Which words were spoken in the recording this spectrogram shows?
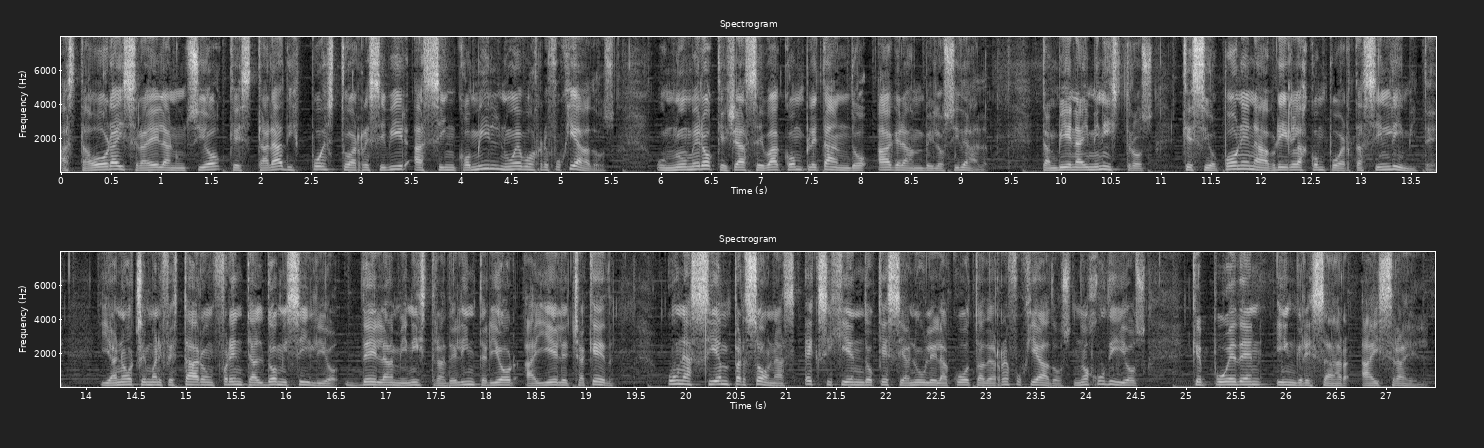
Hasta ahora Israel anunció que estará dispuesto a recibir a 5.000 nuevos refugiados, un número que ya se va completando a gran velocidad. También hay ministros que se oponen a abrir las compuertas sin límite y anoche manifestaron frente al domicilio de la ministra del Interior, Ayele Chaked, unas 100 personas exigiendo que se anule la cuota de refugiados no judíos que pueden ingresar a Israel.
